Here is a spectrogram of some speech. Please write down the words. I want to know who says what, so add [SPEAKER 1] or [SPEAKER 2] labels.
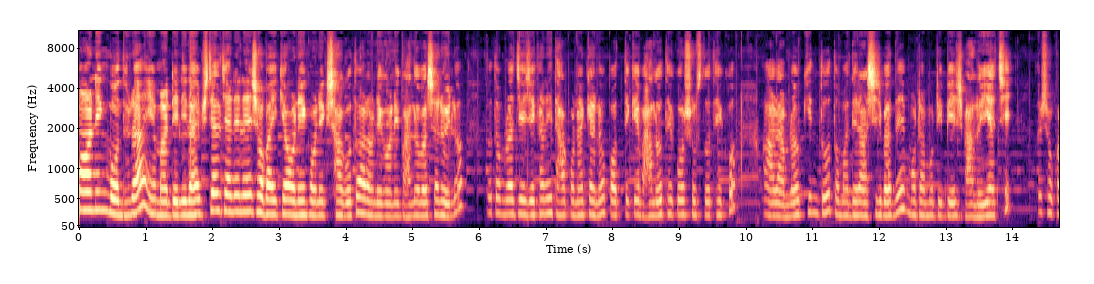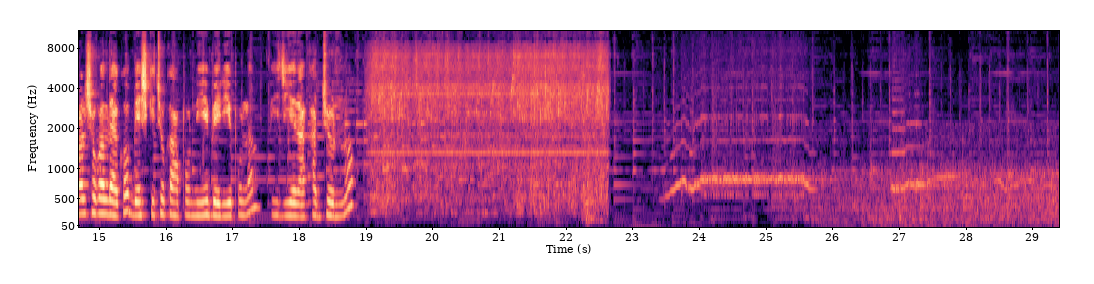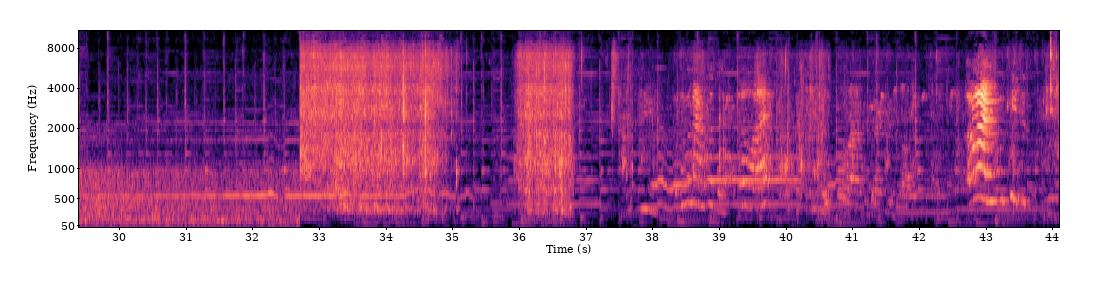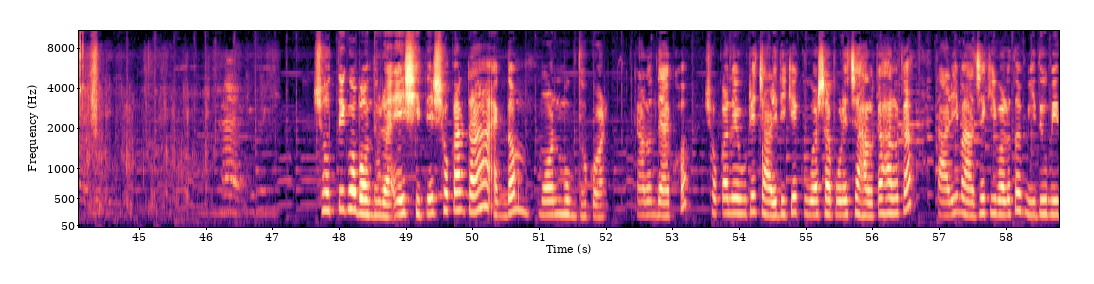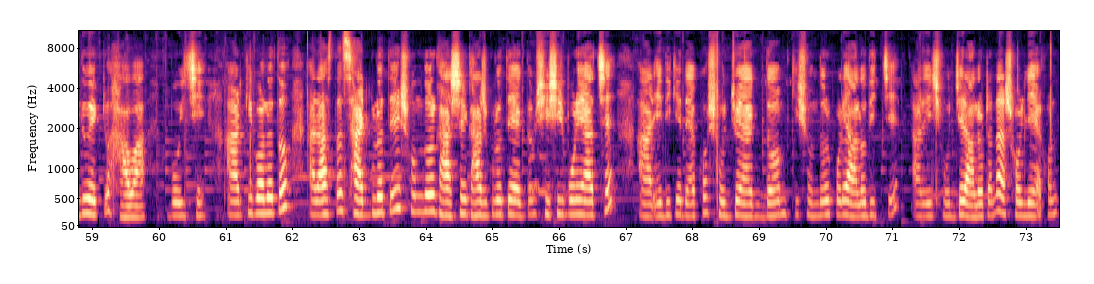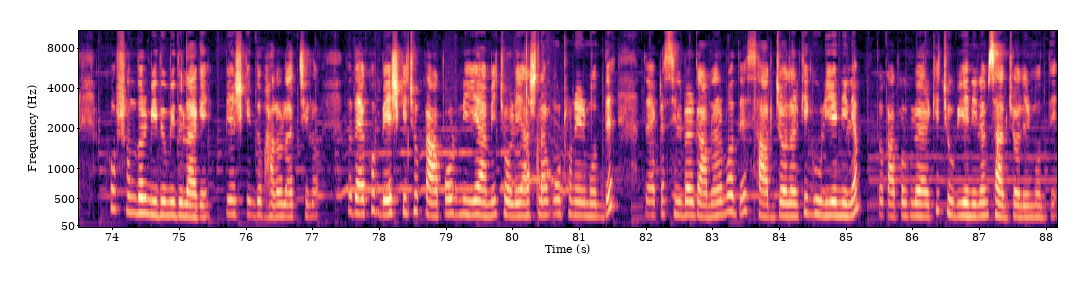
[SPEAKER 1] আমার daily lifestyle চ্যানেলে সবাইকে অনেক অনেক স্বাগত আর অনেক অনেক ভালোবাসা রইল। তো তোমরা যে যেখানেই থাকো না কেন, প্রত্যেকে ভালো থেকো, সুস্থ থেকো। আর আমরাও কিন্তু তোমাদের আশীর্বাদে মোটামুটি বেশ ভালোই আছি। তো সকাল সকাল দেখো, বেশ কিছু কাপড় নিয়ে বেরিয়ে পড়লাম ভিজিয়ে রাখার জন্য। সত্যি গো বন্ধুরা, এই শীতের সকালটা একদম মন মুগ্ধকর কারণ দেখো, সকালে উঠে চারিদিকে কুয়াশা পড়েছে হালকা হালকা, তারই মাঝে কি বলতো, মৃদু মৃদু একটু হাওয়া বইছে। আর কি বলতো, আর রাস্তার সাইডগুলোতে সুন্দর ঘাসের ঘাসগুলোতে একদম শিশির পড়ে আছে। আর এদিকে দেখো, সূর্য একদম কি সুন্দর করে আলো দিচ্ছে। আর এই সূর্যের আলোটা না শরীরে এখন খুব সুন্দর মৃদু মৃদু লাগে। বেশ কিন্তু ভালো লাগছিল। তো দেখো বেশ কিছু কাপড় নিয়ে আমি চলে আসলাম উঠোনের মধ্যে। তো একটা সিলভার গামলার মধ্যে সাপ জল আর কি গুলিয়ে নিলাম। তো কাপড়গুলো আর কি চুবিয়ে নিলাম সাপ জলের মধ্যে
